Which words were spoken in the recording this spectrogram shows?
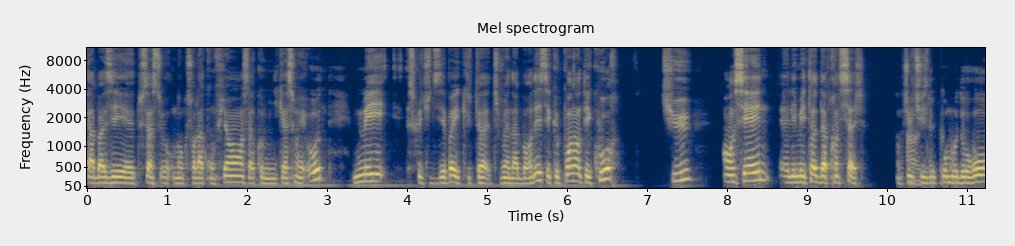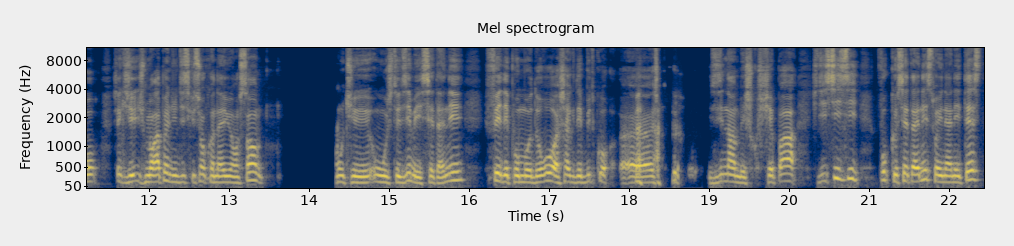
as, basé tout ça sur, donc sur la confiance, la communication et autres. Mais ce que tu disais pas et que tu viens d'aborder, c'est que pendant tes cours, tu enseignes les méthodes d'apprentissage. Donc, tu ah, utilises le Pomodoro. Je, je me rappelle d'une discussion qu'on a eue ensemble où, tu, où je te disais, mais cette année, fais des Pomodoro à chaque début de cours. Euh, je disais, non, mais je, je sais pas. Je dis, si, si, faut que cette année soit une année test.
